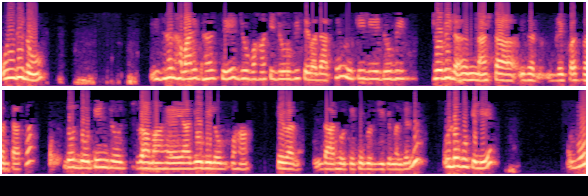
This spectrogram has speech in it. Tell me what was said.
उन दिनों इधर हमारे घर से जो वहाँ के जो भी सेवादार थे, उनके लिए जो भी जो भी नाश्ता इधर ब्रेकफास्ट बनता था, दो दो, तीन जो ड्रामा है या जो भी लोग वहाँ सेवादार होते थे गुरु जी के मंदिर में, उन लोगों के लिए वो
